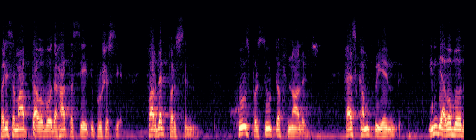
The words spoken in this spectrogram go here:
परिसमाप्त अवबोधः तस्य इति पुरुषस्य। For that person whose pursuit of knowledge has come to end in the अवबोध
